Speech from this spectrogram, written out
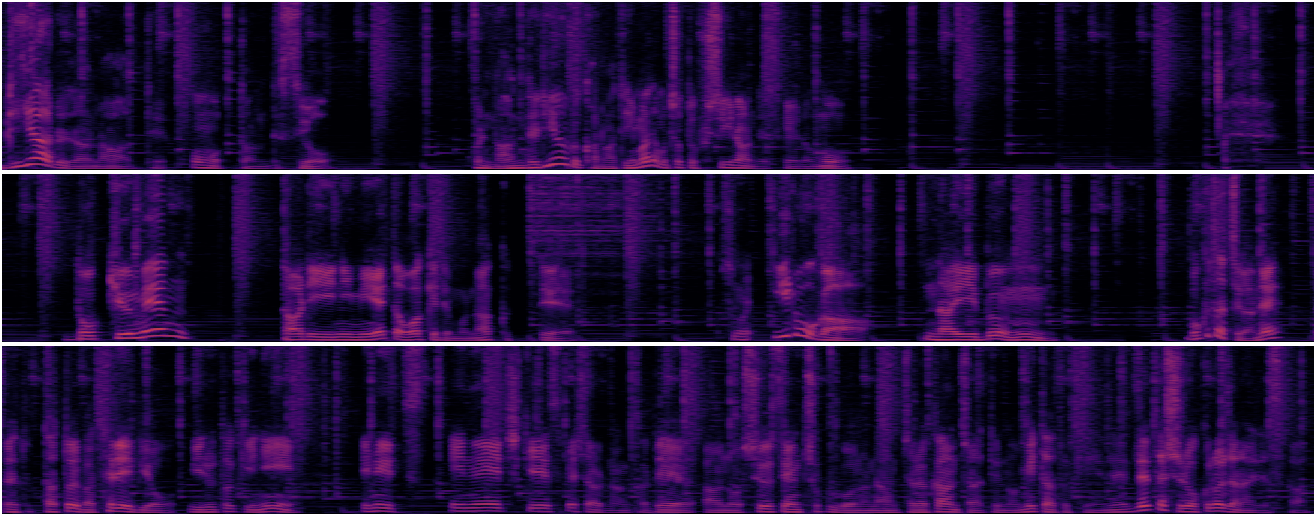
リアルだなって思ったんですよ。これなんでリアルかなって今でもちょっと不思議なんですけれども、ドキュメンタリーに見えたわけでもなくて、その色がない分、僕たちがね、えっと、例えばテレビを見るときに、NHK スペシャルなんかであの終戦直後のなんちゃらかんちゃらっていうのを見たときにね、絶対白黒じゃないですか。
